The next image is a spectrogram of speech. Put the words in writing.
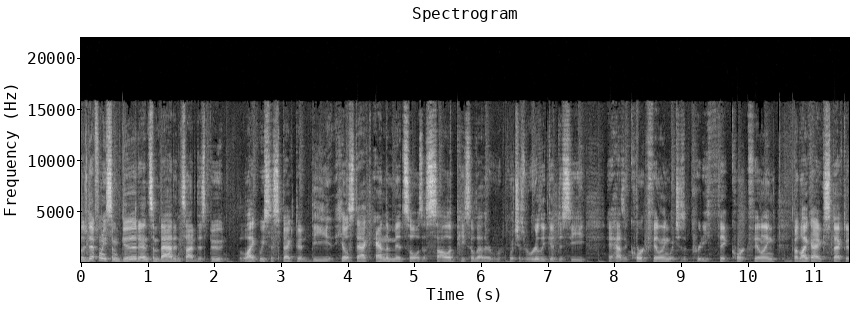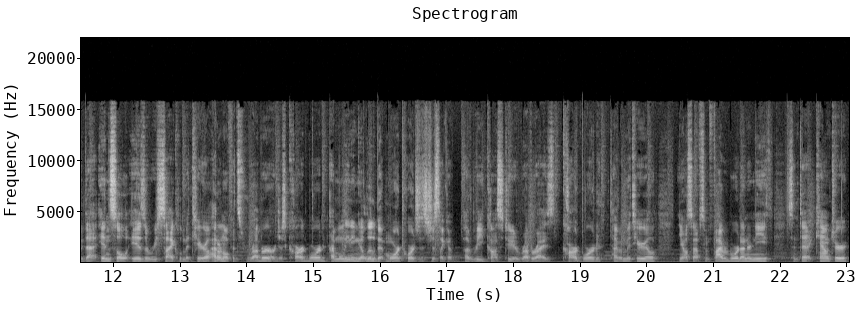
So there's definitely some good and some bad inside this boot. Like we suspected, the heel stack and the midsole is a solid piece of leather, which is really good to see. It has a cork filling, which is a pretty thick cork filling. But like I expected, that insole is a recycled material. I don't know if it's rubber or just cardboard. I'm leaning a little bit more towards it's just like a, a reconstituted rubberized cardboard type of material. You also have some fiberboard underneath, synthetic counter,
